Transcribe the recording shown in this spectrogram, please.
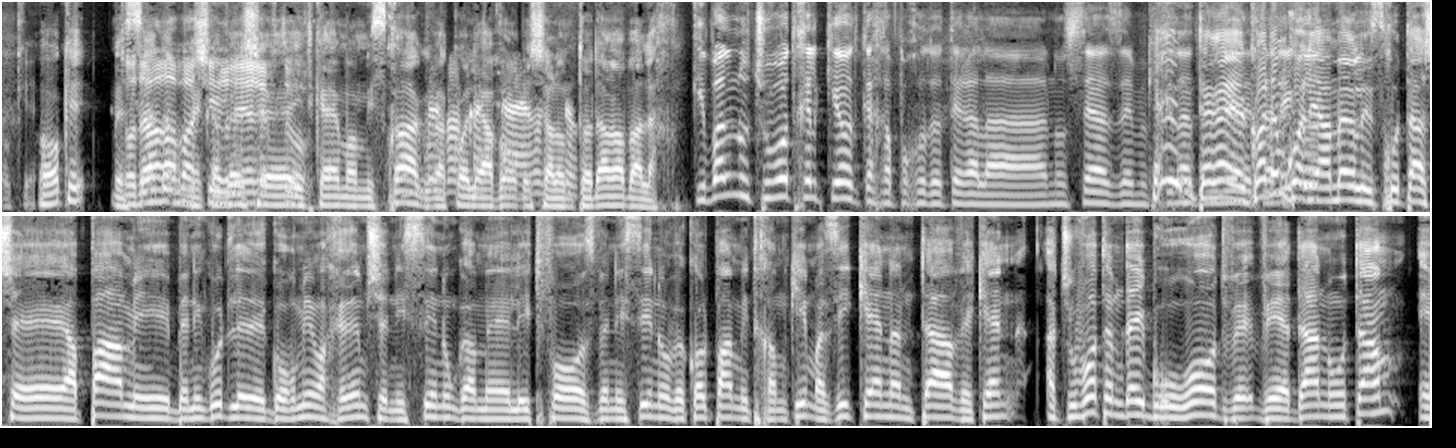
אוקיי. אוקיי, תודה בסדר, רבה, מקווה. שיתקיים המשחק והכל יעבור בשלום. תודה רבה לך. קיבלנו תשובות חלקיות ככה, פחות או יותר, על הנושא הזה מבחינת... כן, תראה, קודם כל. ייאמר לזכותה שהפעם היא, בניגוד לגורמים אחרים שניסינו גם אה, לתפוס וניסינו וכל פעם מתחמקים, אז היא כן ענתה וכן, התשובות הן די ברורות וידענו אותן. אה,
